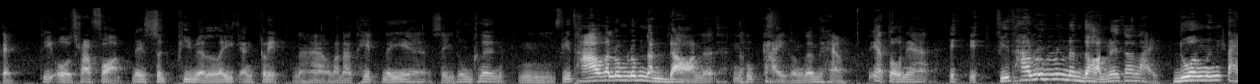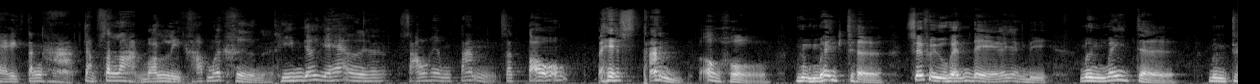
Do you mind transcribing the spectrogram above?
เต็ดที่โอทราฟอร์ดในศึกพรีเมียร์ลีกอังกฤษนะฮะวันอาทิตย์นี้ฮะสี่ทุ่มครึ่งอืมฝีเท้าก็ลุ่มลุ่มดันดอนๆนะน้องไก่ของต้นแมวเนี่ยตัวเนี้ยฝีเท้าลุ่มลุ่มดันดอนๆไม่เท่าไหร่ ดวงมึงแตกอีกต่างหากจับสลากบอลลีกครับเมื่อคืนนะทีมเยอะแยะเลยฮะเซาท์แฮมป์ตันสโต๊กเบสตัน โอ้โห มึงไม่เจอเชฟฟิลด์เวนเดย์ก็ยังดี มึงไม่เจอ มึงเจ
